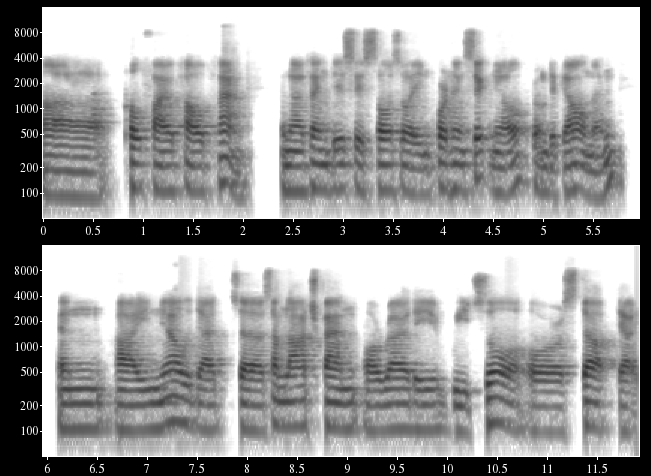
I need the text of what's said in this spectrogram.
coal-fired power plant. And I think this is also an important signal from the government. And I know that uh, some large banks already withdraw or stop their,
